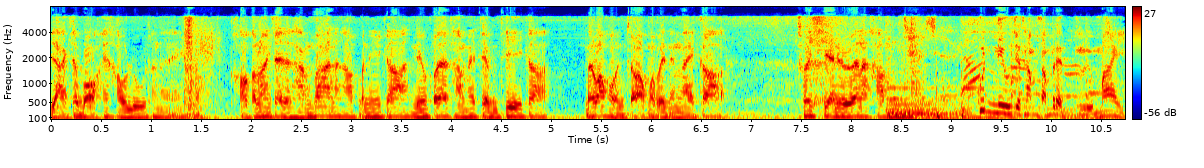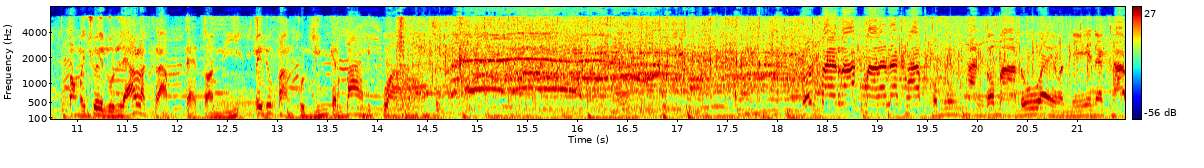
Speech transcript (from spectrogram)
อยากจะบอกให้เขารู้เท่านั้นเองครับขอกำลังใจจากทางบ้านนะครับ วันนี้ก็นิวก็จะทำให้เต็มที่ก็ ไม่ว่าผลจะออกมาเป็นยังไงก็ ช่วยเชียร์นิวด้วยนะครับ คุณนิวจะทำสำเร็จหรือไม่ต้องไปช่วยลุ้นแล้วล่ะครับ แต่ตอนนี้ไปดูฝั่งคุณมิ้นท์กันบ้างดีกว่า รถไฟรักมาแล้วนะครับ ผมลุงพันธุ์ก็มาด้วยวันนี้นะครับ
